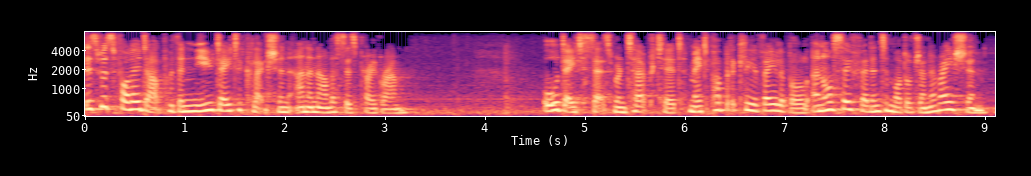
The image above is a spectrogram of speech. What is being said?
This was followed up with a new data collection and analysis program. All datasets were interpreted, made publicly available, and also fed into model generation.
